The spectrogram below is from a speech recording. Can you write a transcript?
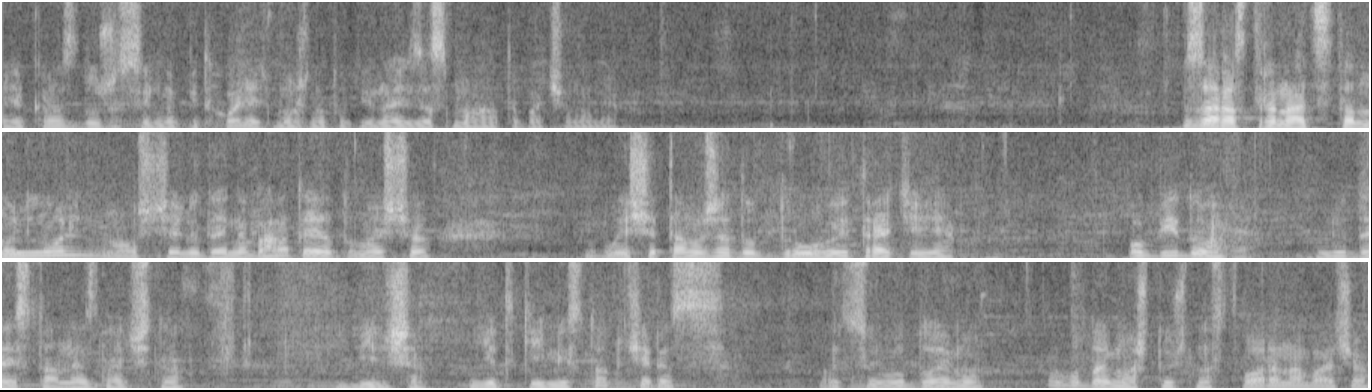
Якраз дуже сильно підходять, можна тут і навіть засмагати, бачу на них. Зараз 13.00, ну ще людей небагато, я думаю, що ближче там вже до 2-3 обіду людей стане значно більше. Є такий місток через оцю водойму. Водойма штучно створена, бачу,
